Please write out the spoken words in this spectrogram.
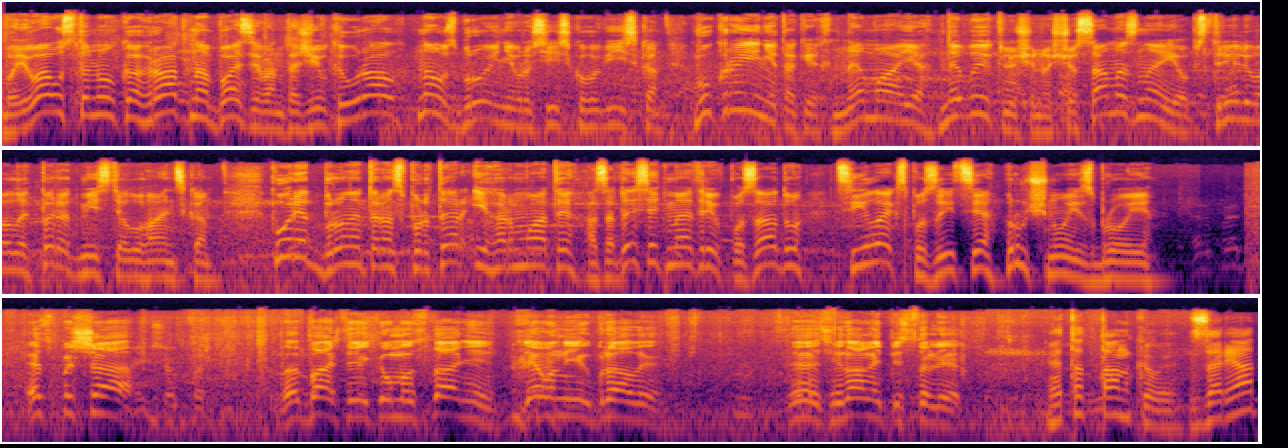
Бойова установка «Град» на базі вантажівки «Урал» на озброєнні в російського війська. В Україні таких немає. Не виключено, що саме з неї обстрілювали передмістя Луганська. Поряд бронетранспортер і гармати, а за 10 метрів позаду ціла експозиція ручної зброї. СПШ. Ви бачите, в якому стані, де вони їх брали. Це сигнальний пістолет. Это танковый. Заряд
